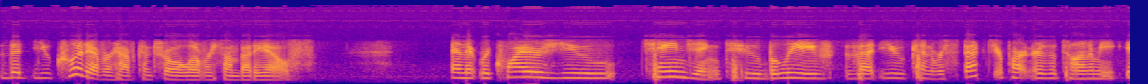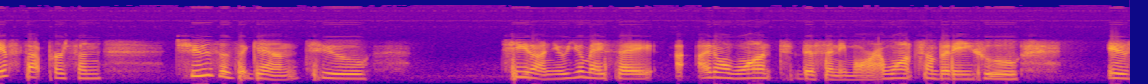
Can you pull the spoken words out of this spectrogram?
that you could ever have control over somebody else, and it requires you changing to believe that you can respect your partner's autonomy if that person chooses again to cheat on you. You may say, I don't want this anymore. I want somebody who is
